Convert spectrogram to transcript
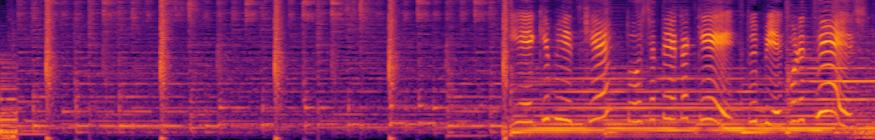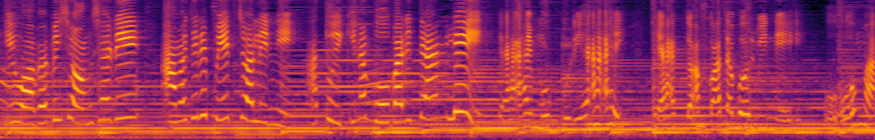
ও মা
